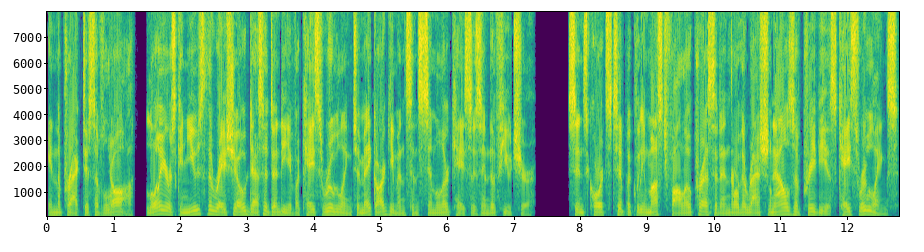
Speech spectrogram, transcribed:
In the practice of law, lawyers can use the ratio decidendi of a case ruling to make arguments in similar cases in the future. Since courts typically must follow precedent or the rationales of previous case rulings,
